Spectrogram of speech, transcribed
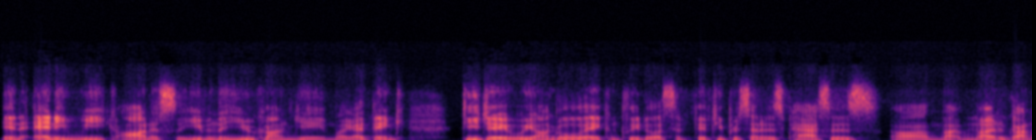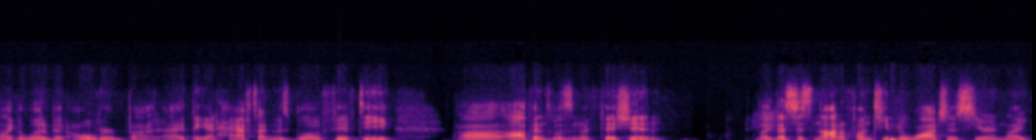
in any week, honestly, even the UConn game. Like I think DJ Uiagalelei completed less than 50% of his passes. Uh, might, might have gotten like a little bit over, but I think at halftime it was below 50. Uh, offense wasn't efficient. Like that's just not a fun team to watch this year. And like,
